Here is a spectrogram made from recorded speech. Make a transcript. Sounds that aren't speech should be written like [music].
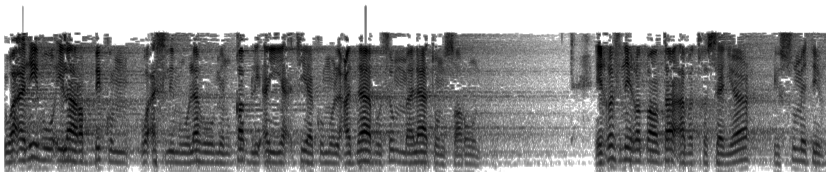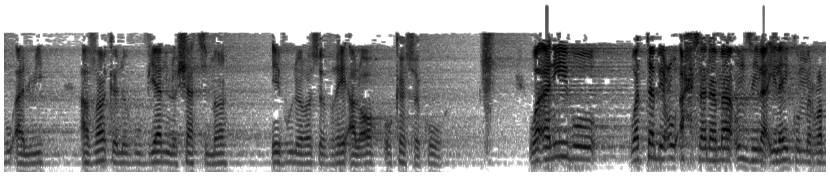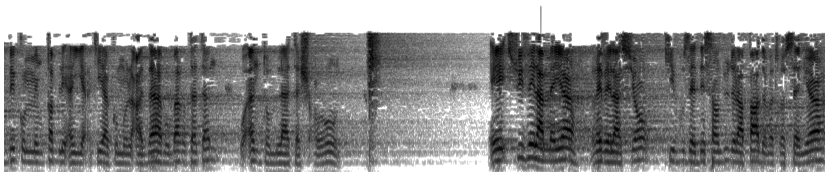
وأنيبوا إلى ربكم وأسلموا له من قبل أن يأتيكم العذاب ثم لا تنصرون Et revenez repentant à votre Seigneur et soumettez-vous à lui avant que ne vous vienne le châtiment et vous ne recevrez alors aucun secours. وأنيبوا واتبعوا أحسن ما أنزل إليكم من ربكم من قبل أن يأتيكم العذاب بغتة وأنتم لا تشعرون et suivez la meilleure révélation qui vous est descendue de la part de votre Seigneur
